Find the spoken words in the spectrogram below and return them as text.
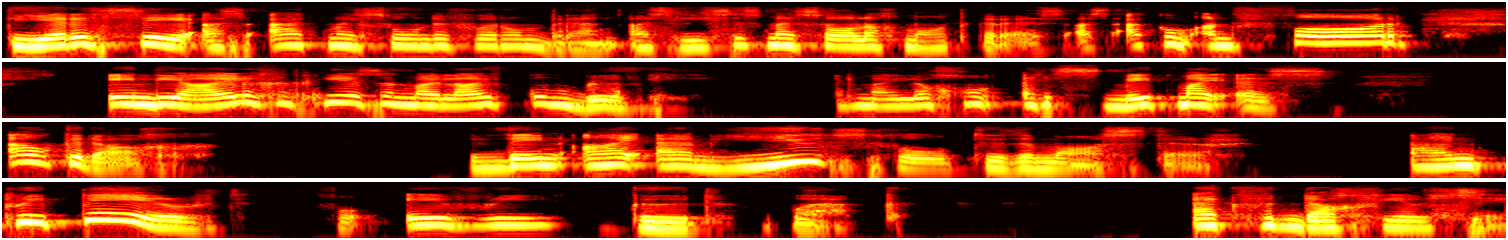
Die Here sê as ek my sonde voor hom bring, as Jesus my saligmaker is, as ek hom aanvaar en die Heilige Gees in my lyf kom bly, in my liggaam is met my is elke dag then I am useful to the master and prepared for every good work. Ek vandag vir jou sê,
